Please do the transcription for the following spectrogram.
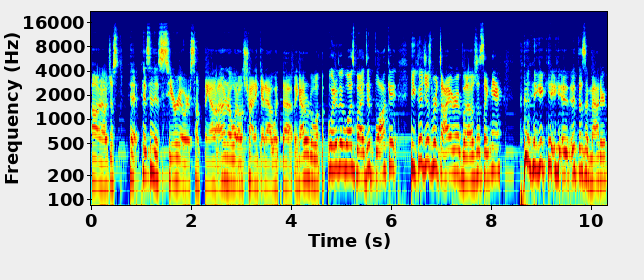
I don't know, just piss in his cereal or something. I don't, I don't know what I was trying to get at with that. Like, I don't know what the point of it was, but I did block it. He could just retire it, but I was just like, yeah, it doesn't matter.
